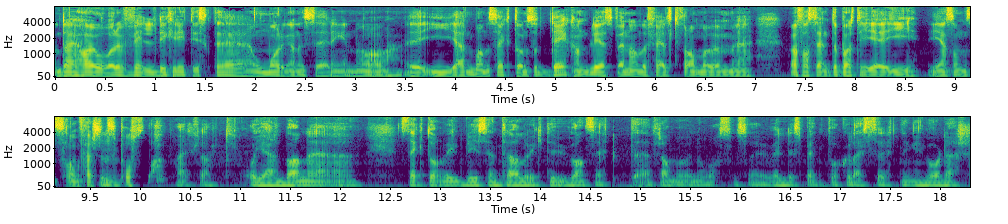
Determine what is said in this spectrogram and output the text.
De har jo vært veldig kritiske til omorganiseringen og, uh, i jernbanesektoren, så det kan bli et spennende felt framover med i hvert fall Senterpartiet i, i en sånn samferdselspost. Da. Mm, helt klart. Og jernbanesektoren vil bli sentral og viktig uansett uh, framover nå også, så jeg er veldig spent på hvordan retningen går der.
